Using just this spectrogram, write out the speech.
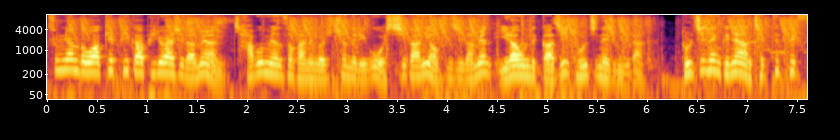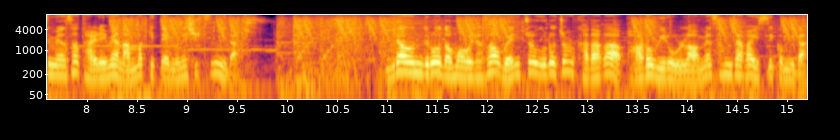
숙련도와 캐피가 필요하시다면 잡으면서 가는 걸 추천드리고 시간이 없으시다면 2라운드까지 돌진해줍니다. 돌진은 그냥 제트팩 쓰면서 달리면 안 맞기 때문에 쉽습니다. 2라운드로 넘어오셔서 왼쪽으로 좀 가다가 바로 위로 올라오면 상자가 있을 겁니다.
